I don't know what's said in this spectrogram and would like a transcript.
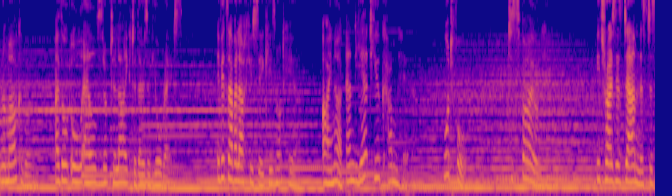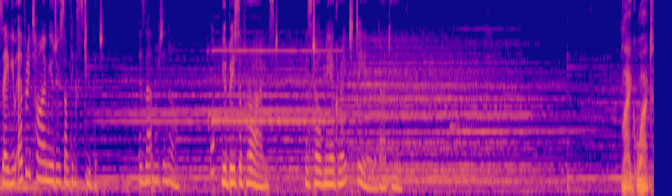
Remarkable. I thought all elves looked alike to those of your race. If it's Avallac'h you seek, he's not here. I know. And yet you come here. What for? To spy on him. He tries his damnedest to save you every time you do something stupid. Is that not enough? You'd be surprised. He's told me a great deal about you. Like what?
